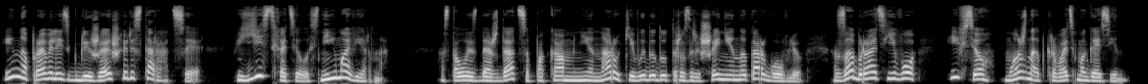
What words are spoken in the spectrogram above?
и направились к ближайшей ресторации. Есть хотелось неимоверно. Осталось дождаться, пока мне на руки выдадут разрешение на торговлю, забрать его, и все, можно открывать магазин.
